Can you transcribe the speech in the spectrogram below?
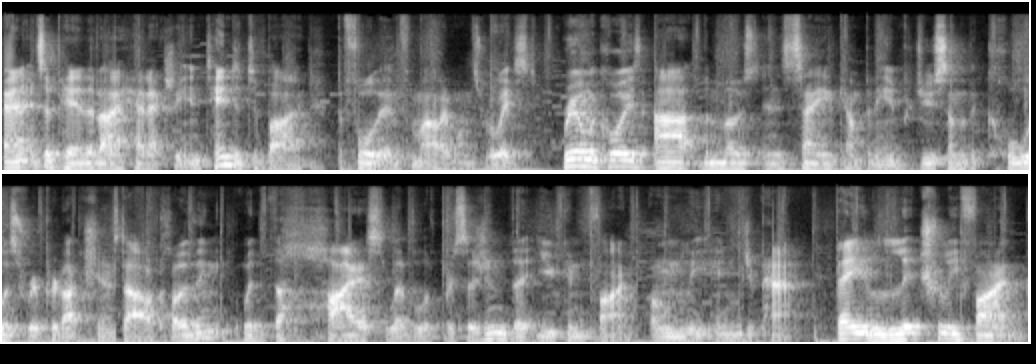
And it's a pair that I had actually intended to buy before the Informale one's released. Real McCoys are the most insane company and produce some of the coolest reproduction style clothing with the highest level of precision that you can find only in Japan. They literally find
